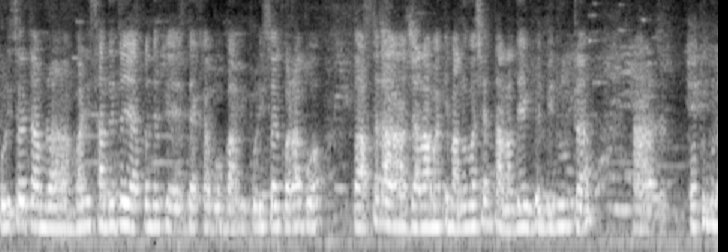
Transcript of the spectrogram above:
পরিচয়টা আমরা বাড়ির ছাদে যাই আপনাদেরকে দেখাবো বা আমি পরিচয় করাবো। তো আপনারা যারা আমাকে ভালোবাসেন, তারা দেখবেন ভিডিওটা। আর কতগুলো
